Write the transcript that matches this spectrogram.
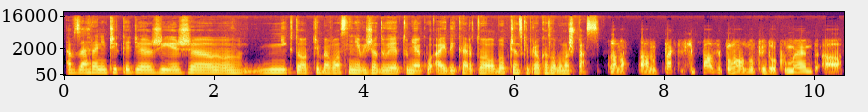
A v zahraničí, keď žiješ, e, nikto od teba vlastne nevyžaduje tu nejakú ID kartu alebo občanský preukaz, lebo máš pás. Áno, áno. Prakticky pás je plnohodnotný dokument a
